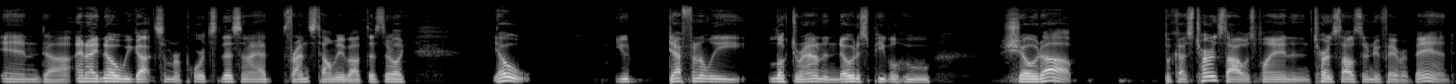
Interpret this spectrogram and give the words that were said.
and uh, and I know we got some reports of this, and I had friends tell me about this. They're like, "Yo, you definitely looked around and noticed people who showed up because Turnstile was playing, and Turnstile's their new favorite band."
